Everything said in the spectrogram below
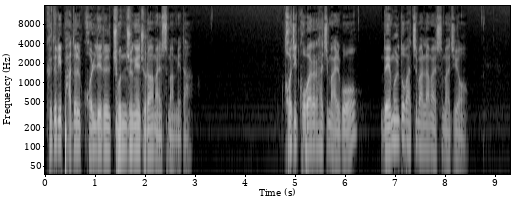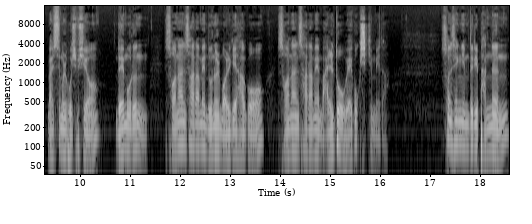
그들이 받을 권리를 존중해 주라 말씀합니다. 거짓 고발을 하지 말고 뇌물도 받지 말라 말씀하지요. 말씀을 보십시오. 뇌물은 선한 사람의 눈을 멀게 하고 선한 사람의 말도 왜곡시킵니다. 선생님들이 받는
